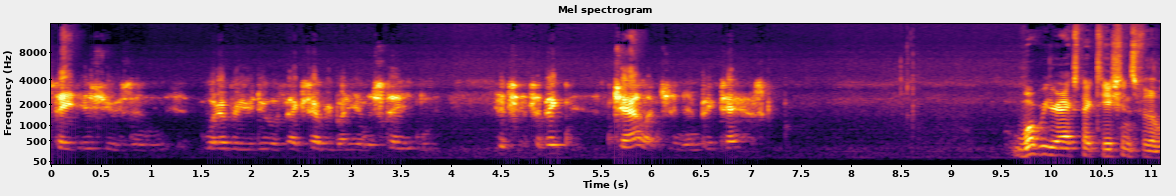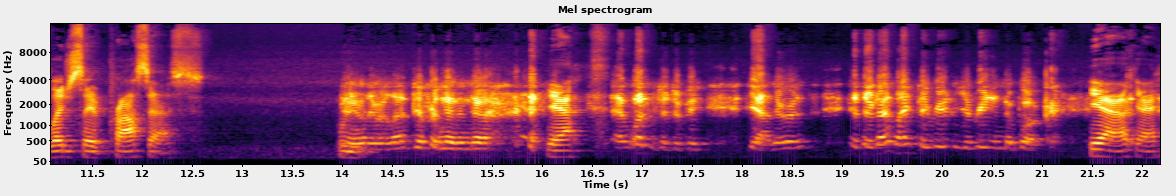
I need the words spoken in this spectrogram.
state issues, and whatever you do affects everybody in the state. And it's it's a big challenge and a big task. What were your expectations for the legislative process? You know, they were a lot different than uh, Yeah. I wanted it to be. Yeah, they were. They're not like they read you read in the book. Yeah. Okay.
